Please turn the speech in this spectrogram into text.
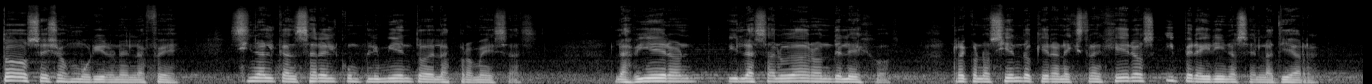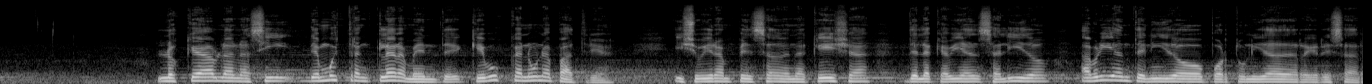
Todos ellos murieron en la fe, sin alcanzar el cumplimiento de las promesas. Las vieron y las saludaron de lejos, reconociendo que eran extranjeros y peregrinos en la tierra. Los que hablan así demuestran claramente que buscan una patria y si hubieran pensado en aquella de la que habían salido, habrían tenido oportunidad de regresar,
